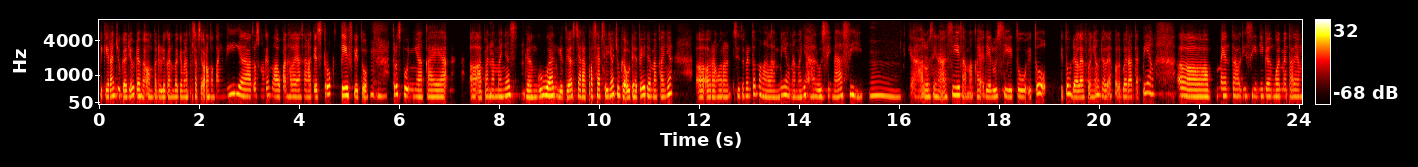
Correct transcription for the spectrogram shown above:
pikiran juga dia udah nggak mempedulikan bagaimana persepsi orang tentang dia, terus mungkin melakukan hal yang sangat destruktif gitu, terus punya kayak uh, apa namanya gangguan gitu ya, secara persepsinya juga udah beda, makanya uh, orang-orang schizofren itu mengalami yang namanya halusinasi, mm. ya halusinasi sama kayak delusi itu itu itu udah levelnya udah level berat. Tapi yang uh, mental di sini gangguan mental yang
